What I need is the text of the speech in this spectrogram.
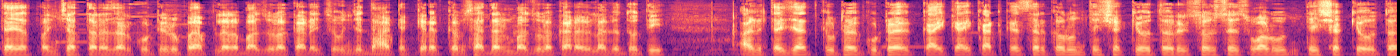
त्याच्यात पंच्याहत्तर हजार कोटी रुपये आपल्याला बाजूला काढायचे म्हणजे दहा टक्के रक्कम साधारण बाजूला काढावी लागत होती. आणि त्याच्यात कुठं कुठं काय काय काटकसर करून ते शक्य होतं रिसोर्सेस वाढवून ते शक्य होतं.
